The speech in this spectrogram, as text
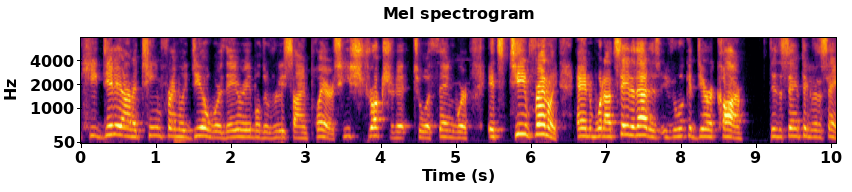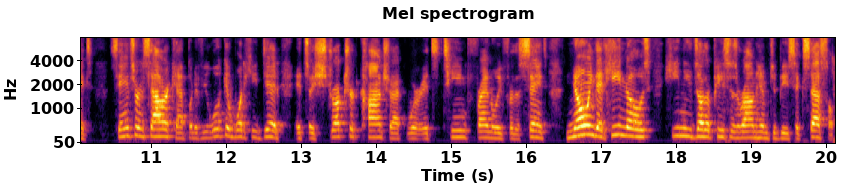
he did it on a team friendly deal where they were able to re sign players. He structured it to a thing where it's team friendly. And what I'd say to that is if you look at Derek Carr, did the same thing for the Saints. Saints are in salary cap, but if you look at what he did, it's a structured contract where it's team friendly for the Saints, knowing that he knows he needs other pieces around him to be successful.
